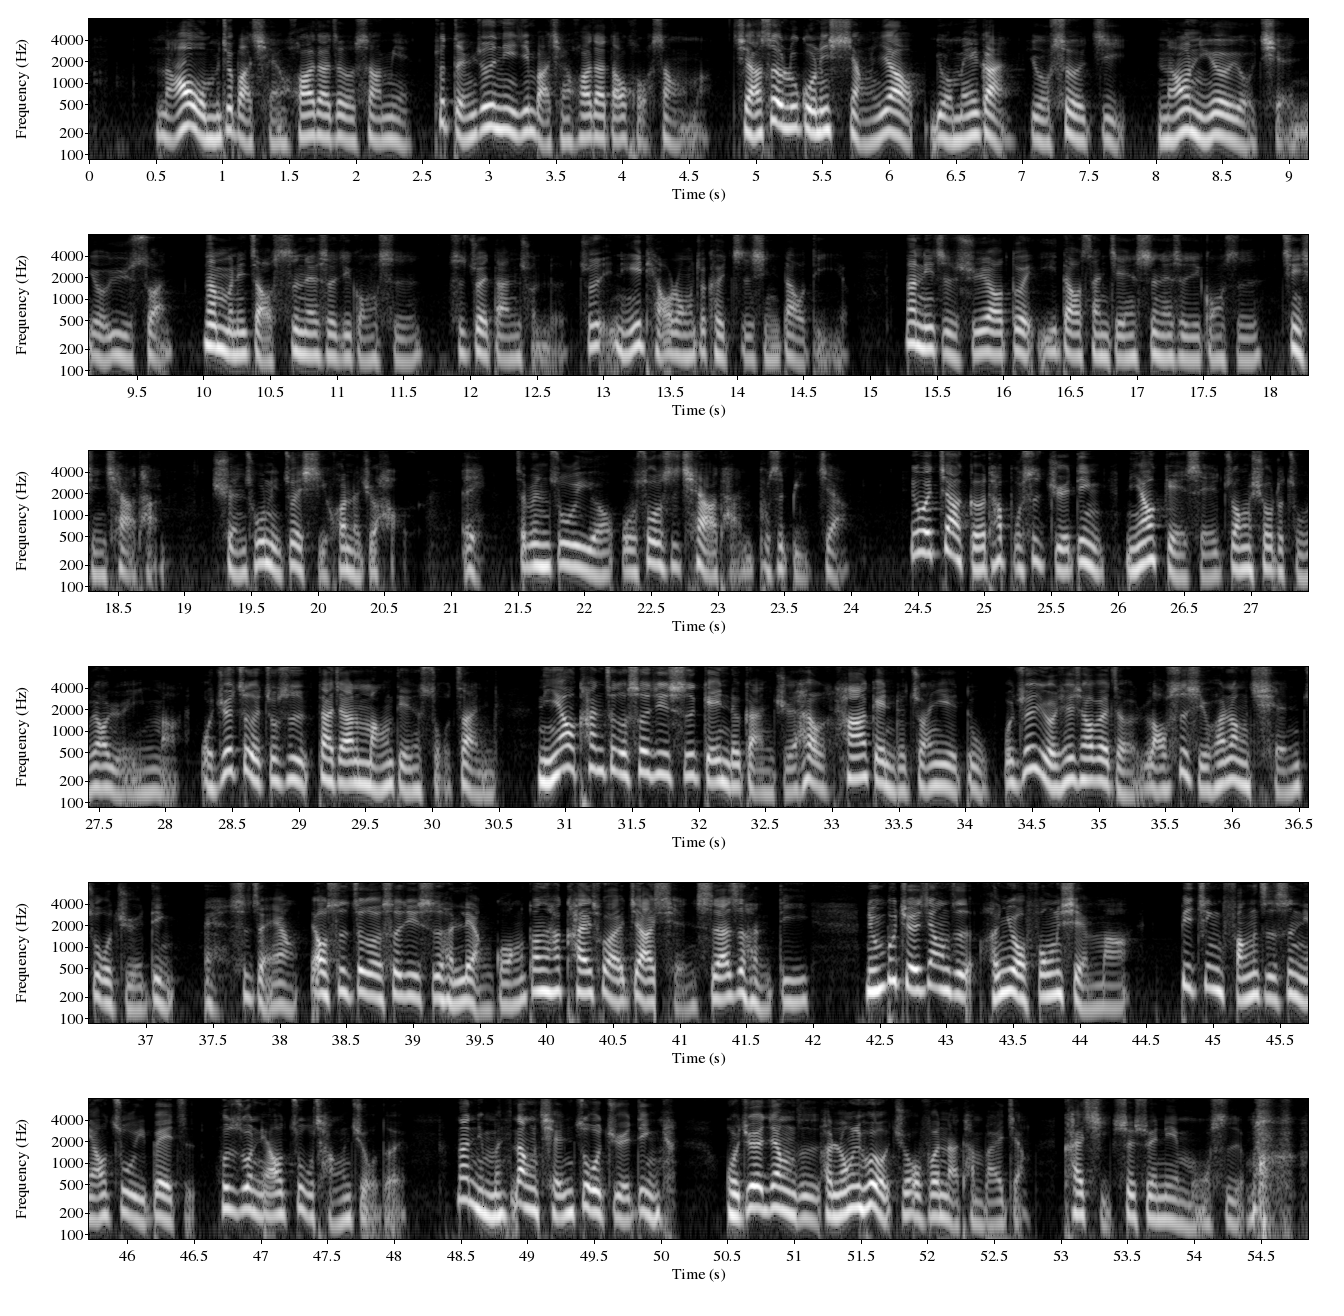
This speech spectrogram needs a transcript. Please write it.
然后我们就把钱花在这个上面，就等于就是你已经把钱花在刀口上了嘛。假设如果你想要有美感、有设计，然后你又有钱、有预算，那么你找室内设计公司是最单纯的，就是你一条龙就可以执行到底。那你只需要对一到三间室内设计公司进行洽谈，选出你最喜欢的就好了。哎，这边注意哦，我说的是洽谈，不是比价。因为价格它不是决定你要给谁装修的主要原因嘛，我觉得这个就是大家的盲点所在。你要看这个设计师给你的感觉，还有他给你的专业度。我觉得有些消费者老是喜欢让钱做决定，是怎样？要是这个设计师很两光，但是他开出来的价钱实在是很低，你们不觉得这样子很有风险吗？毕竟房子是你要住一辈子，或者说你要住长久的，那你们让钱做决定，我觉得这样子很容易会有纠纷啊。坦白讲。开启碎碎念模式，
